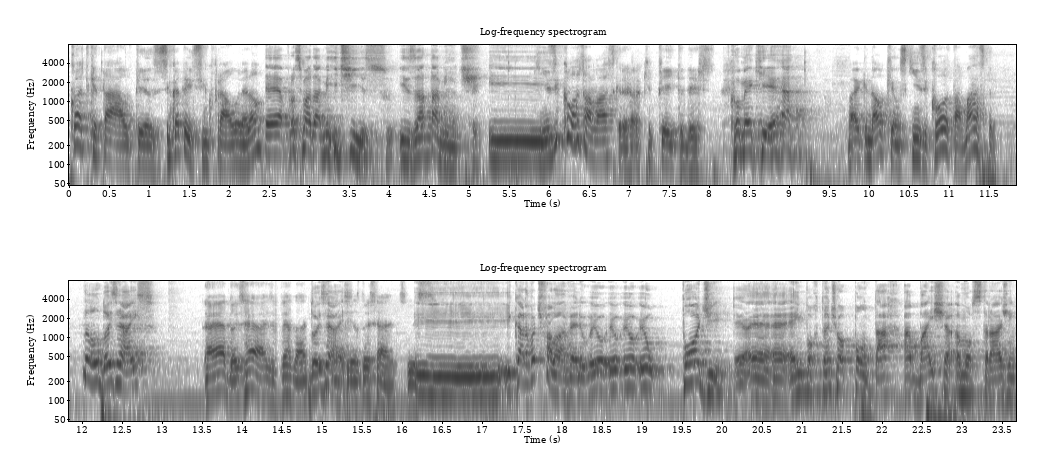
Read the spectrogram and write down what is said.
Quanto que tá o peso? 55 para um, né não? É aproximadamente isso, exatamente. E... 15 conta a máscara, ó, que peito desse. Como é que é? Vai que dá o quê? Uns 15 conto a máscara? Não, dois reais. É, dois reais, é verdade. Dois reais. Dois reais. E, e, cara, vou te falar, velho, eu, eu, eu, eu pode, é, é, é importante eu apontar a baixa amostragem,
